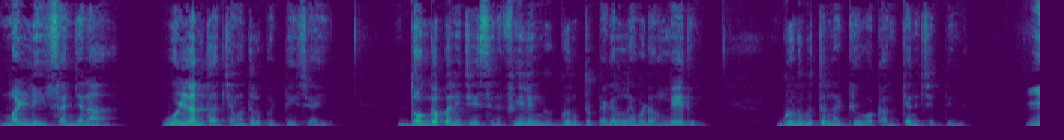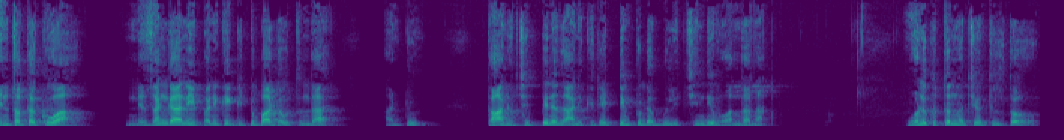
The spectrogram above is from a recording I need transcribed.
మళ్ళీ సంజన ఒళ్ళంతా చెమటలు పట్టేశాయి. దొంగ పని చేసిన ఫీలింగ్ గొంతు పెగలనివ్వడం లేదు. గొణుగుతున్నట్లు ఒక అంకెని చెప్పింది. ఇంత తక్కువ నిజంగా నీ పనికి గిట్టుబాటు అవుతుందా? అంటూ తాను చెప్పిన దానికి రెట్టింపు డబ్బులిచ్చింది వందన. వణుకుతున్న చేతులతో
